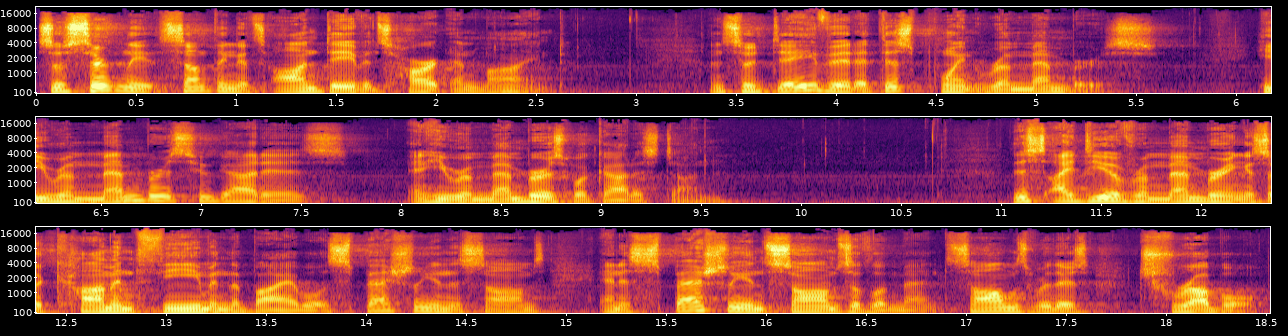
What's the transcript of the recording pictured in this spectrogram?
So certainly it's something that's on David's heart and mind. And so David, at this point, remembers. He remembers who God is, and he remembers what God has done. This idea of remembering is a common theme in the Bible, especially in the Psalms, and especially in Psalms of lament, Psalms where there's trouble.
